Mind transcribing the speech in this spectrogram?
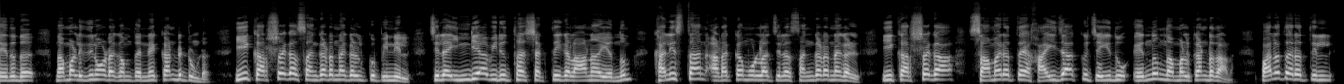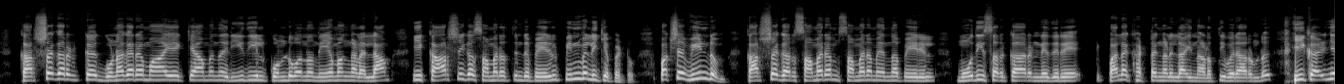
ചെയ്തത് നമ്മൾ ഇതിനോടകം തന്നെ കണ്ടിട്ടുണ്ട്. ഈ കർഷക സംഘടനകൾക്ക് പിന്നിൽ ചില ഇന്ത്യ വിരുദ്ധ ശക്തികളാണ് എന്നും ഖലിസ്ഥാൻ അടക്കമുള്ള ചില സംഘടനകൾ ഈ കർഷക സമരത്തെ ഹൈജാക്ക് ചെയ്തു എന്നും നമ്മൾ കണ്ടതാണ്. പലതരത്തിൽ കർഷകർക്ക് ഗുണകരമായേക്കാമെന്ന രീതിയിൽ കൊണ്ടുവന്ന നിയമങ്ങളെല്ലാം ഈ കാർഷിക സമരത്തിന്റെ പേരിൽ പിൻവലിക്കപ്പെട്ടു. പക്ഷേ വീണ്ടും കർഷകർ സമരം സമരം എന്ന പേരിൽ മോദി സർക്കാരിനെതിരെ പല ഘട്ടങ്ങളിലായി നടത്തി വരാറുണ്ട്. ഈ കഴിഞ്ഞ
